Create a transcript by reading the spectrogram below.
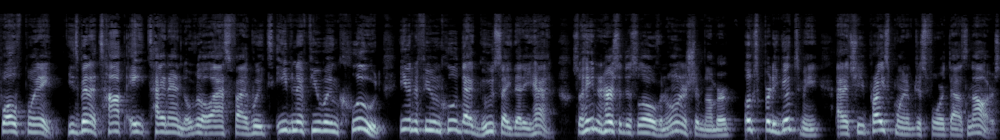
12.8. He's been a top eight eight tight end over the last five weeks, even if you include, even if you include that goose egg that he had. So Hayden Hurst at this low of an ownership number looks pretty good to me at a cheap price point of just $4,000.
